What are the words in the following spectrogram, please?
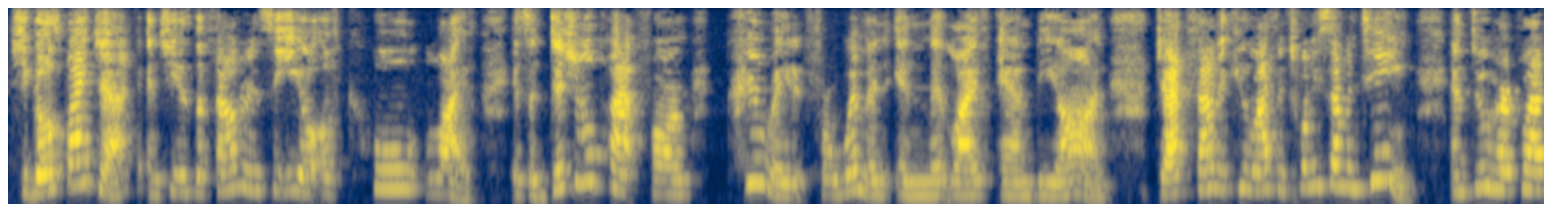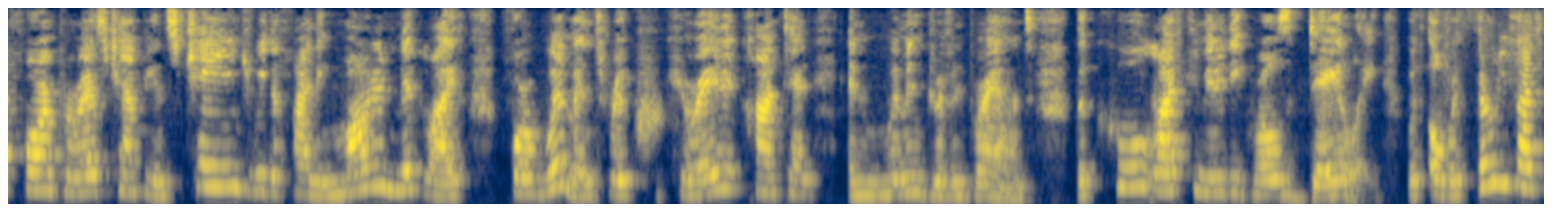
She goes by Jack and she is the founder and CEO of Cool Life. It's a digital platform curated for women in midlife and beyond. Jack founded Cool Life in 2017, and through her platform, Perez champions change, redefining modern midlife for women through curated content and women driven brands. The Cool Life community grows daily with over 35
